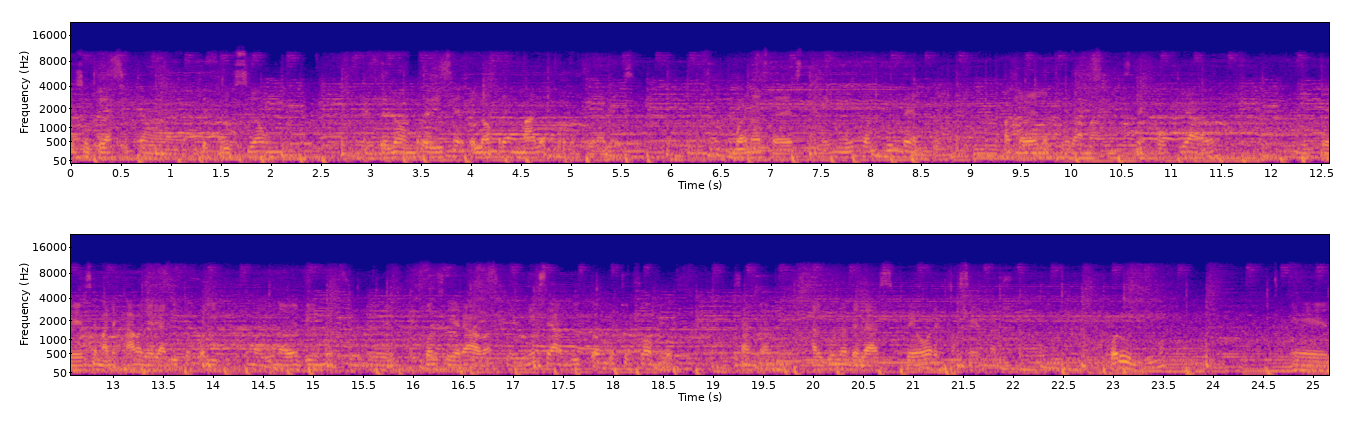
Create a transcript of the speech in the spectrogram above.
en su clásica descripción del hombre, dice el hombre es malo por naturaleza. Bueno, este es muy contundente. Maquiavelo que era más desconfiado y que se manejaba en el ámbito político, como alguna vez vimos, eh, consideraba que en ese ámbito muchos hombres sacan algunas de las peores facetas. Por último, el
